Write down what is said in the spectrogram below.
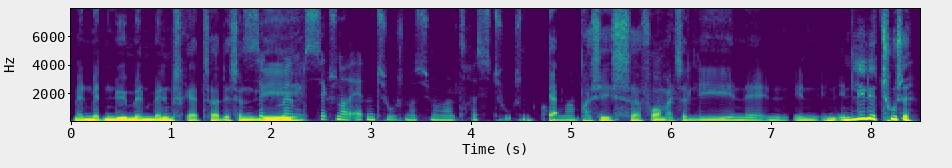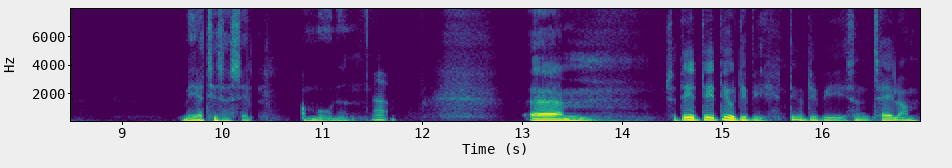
men med den nye mellem mellemskat, så er det sådan lige... Mellem 618.000 og 750.000 kroner. Ja, præcis. Så får man så lige en, en, en, en, en lille tusse mere til sig selv om måneden. Ja. Øhm, så det, det, det, er jo det, vi, det er jo det, vi sådan taler om.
